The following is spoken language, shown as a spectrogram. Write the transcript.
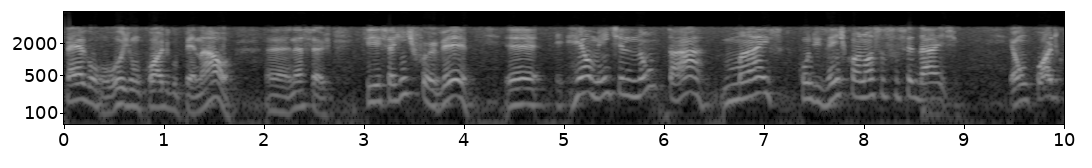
pega hoje um código penal, é, né, Sérgio? Que se a gente for ver, é, realmente ele não está mais condizente com a nossa sociedade é um código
